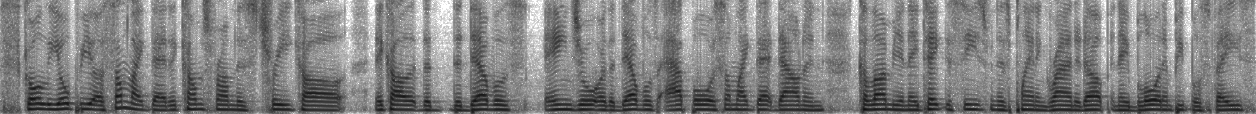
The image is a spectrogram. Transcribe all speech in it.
scoliopia or something like that. It comes from this tree called they call it the the devil's angel or the devil's apple or something like that down in Colombia. And they take the seeds from this plant and grind it up and they blow it in people's face,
